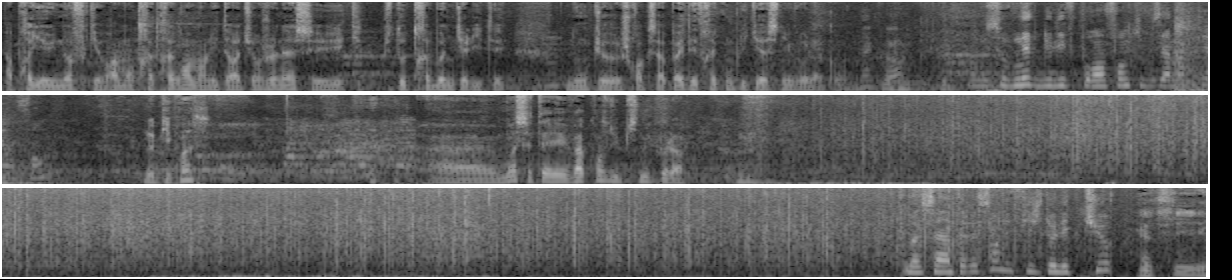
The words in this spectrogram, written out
Après, il y a une offre qui est vraiment très très grande en littérature jeunesse et qui est plutôt de très bonne qualité. Donc euh, je crois que ça n'a pas été très compliqué à ce niveau-là. D'accord. Mhm. Vous vous souvenez du livre pour enfants qui vous a marqué enfant? Le Petit Prince? Euh, Moi, c'était Les Vacances du Petit Nicolas. Bah, c'est intéressant les fiches de lecture. Merci.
